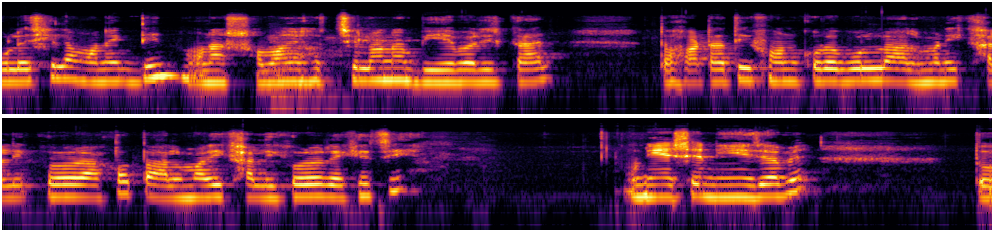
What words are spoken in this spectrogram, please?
বলেছিলাম অনেক দিন ওনার সময় হচ্ছিল না বিয়েবাড়ির কাজ। তো হঠাৎই ফোন করে বলল, আলমারি খালি করে রাখো। তো আলমারি খালি করে রেখেছি। উনি এসে নিয়ে যাবে। তো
